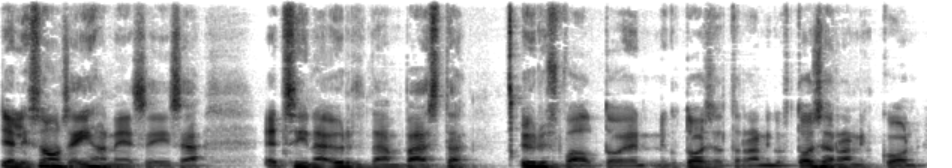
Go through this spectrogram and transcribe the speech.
Eli se on se ihan esi että siinä yritetään päästä Yhdysvaltojen niinku toiselta rannikosta toiseen rannikkoon,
